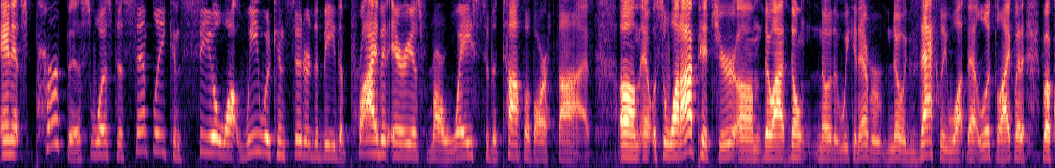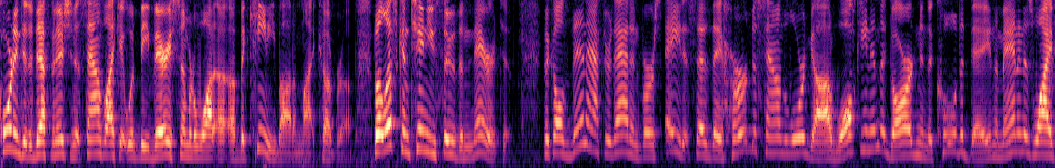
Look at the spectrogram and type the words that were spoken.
and its purpose was to simply conceal what we would consider to be the private areas from our waist to the top of our thighs. Um, so, what I picture, um, though I don't know that we could ever know exactly what that looked like, but, but, according to the definition, it sounds like it would be very similar to what a, a bikini bottom might cover up. But let's continue through the narrative. Because then, after that, in verse 8, it says, They heard the sound of the Lord God walking in the garden in the cool of the day, and the man and his wife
